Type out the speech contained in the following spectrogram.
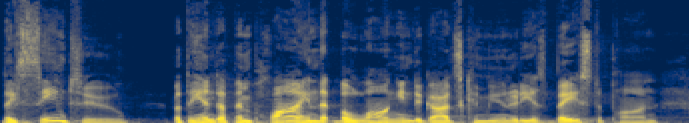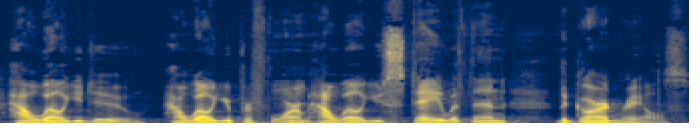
They seem to, but they end up implying that belonging to God's community is based upon how well you do, how well you perform, how well you stay within the guardrails.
